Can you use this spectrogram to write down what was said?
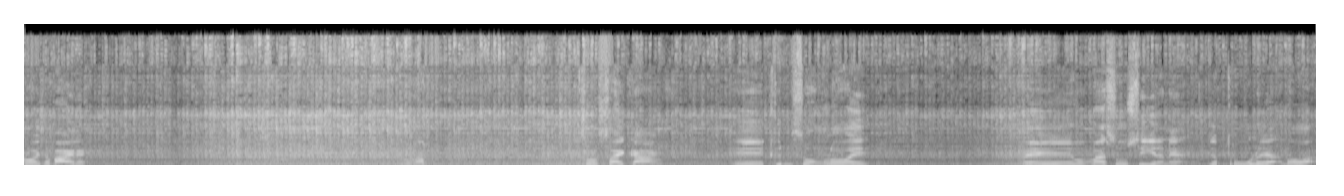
200 สบายเลย ดูครับ สอดไส้กลาง เอ๊ขึ้น 200 เอ๊ผมว่าสูสีนะเนี่ย เกือบถูเลยอะล้ออะ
